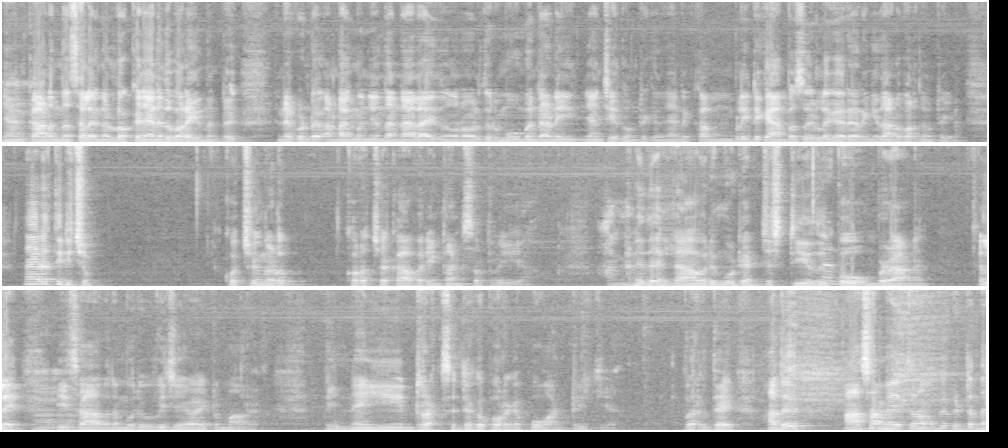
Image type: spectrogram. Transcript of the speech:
ഞാൻ കാണുന്ന സ്ഥലങ്ങളിലൊക്കെ ഞാനിത് പറയുന്നുണ്ട്. എന്നെ കൊണ്ട് അണ്ണാങ്കുഞ്ഞും തന്നാലായത് എന്ന് പറഞ്ഞ ഒരു മൂവ്മെന്റ് ആണ് ഞാൻ ചെയ്തുകൊണ്ടിരിക്കുന്നത്. ഞാൻ കംപ്ലീറ്റ് ക്യാമ്പസുകളിൽ കയറി ഇറങ്ങി ഇതാണ് പറഞ്ഞുകൊണ്ടിരിക്കുന്നത്. നേരെ തിരിച്ചും. കൊച്ചുങ്ങളും കുറച്ചൊക്കെ അവരെയും കൺസിഡർ ചെയ്യുക. അങ്ങനെ ഇത് എല്ലാവരും കൂടി അഡ്ജസ്റ്റ് ചെയ്ത് പോകുമ്പോഴാണ് അല്ലേ? ഈ സാധനം ഒരു വിജയമായിട്ട് മാറുക. പിന്നെ ഈ ഡ്രഗ്സിന്റെ ഒക്കെ പുറകെ പോവാണ്ടിരിക്കുക. വെറുതെ അത് ആ സമയത്ത് നമുക്ക് കിട്ടുന്ന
